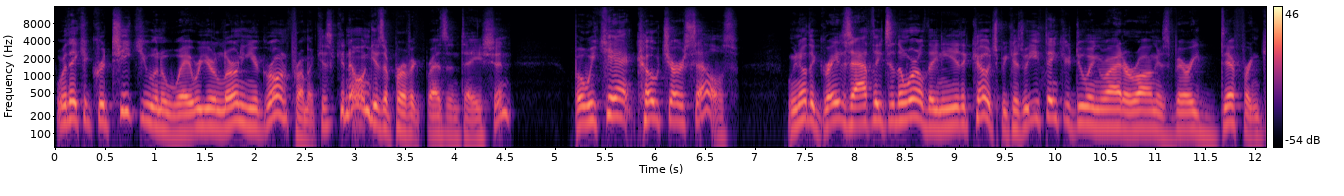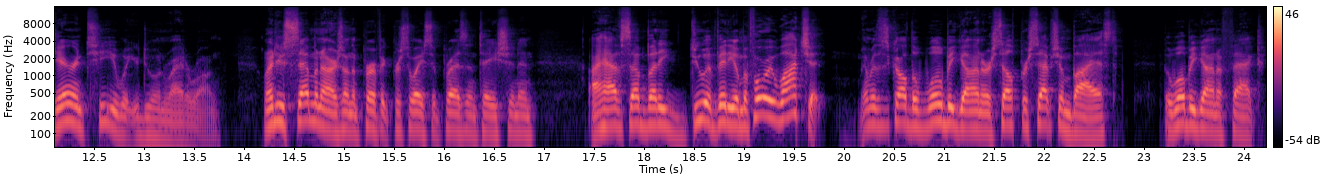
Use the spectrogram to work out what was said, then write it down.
where they can critique you in a way where you're learning, you're growing from it. Because no one gives a perfect presentation, but we can't coach ourselves. We know the greatest athletes in the world, they needed a coach because what you think you're doing right or wrong is very different. Guarantee you what you're doing right or wrong. When I do seminars on the perfect persuasive presentation and I have somebody do a video before we watch it, remember this is called the Wobegon or self perception bias, the Wobegon effect,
